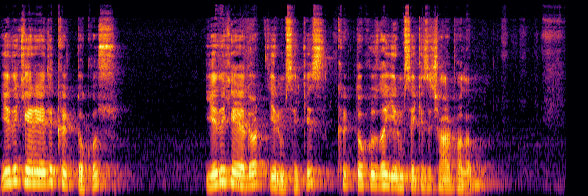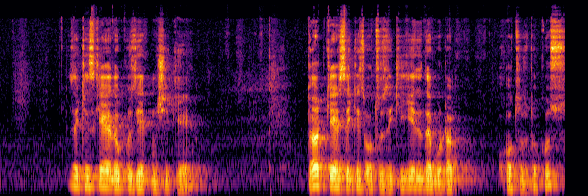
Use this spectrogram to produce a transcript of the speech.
7 kere 7 49. 7 kere 4 28. 49'da 28'i çarpalım. 8 kere 9 72. 4 kere 8 32. 7 de buradan 39.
